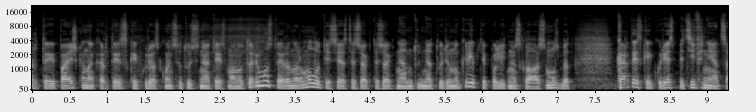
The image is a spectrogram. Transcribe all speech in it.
ir tai paaiškina kartais kai kurios konstitucinio teismo nutarimus, tai yra normalu, teisėjas tiesiog, tiesiog net- neturi nukrypti į politinius klausimus, bet kartais kai kurie specifiniai atsakymai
